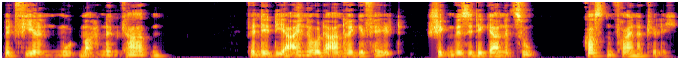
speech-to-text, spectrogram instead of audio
mit vielen mutmachenden Karten. Wenn dir die eine oder andere gefällt, schicken wir sie dir gerne zu. Kostenfrei natürlich.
